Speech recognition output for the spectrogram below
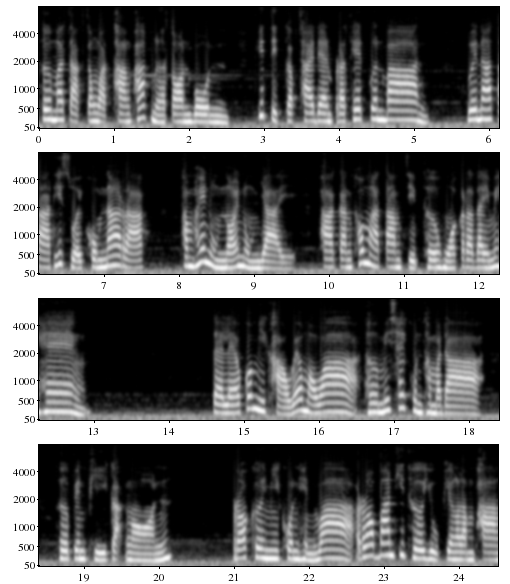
เธอมาจากจังหวัดทางภาคเหนือตอนบน ที่ติดกับชายแดนประเทศเพื่อนบ้าน ด้วยหน้าตาที่สวยคมน่ารักทำให้หนุ่มน้อยหนุ่มใหญ่ พากันเข้ามาตามจีบเธอหัวกระไดไม่แห้ง แต่แล้วก็มีข่าวแว่วมาว่า เธอไม่ใช่คนธรรมดา เธอเป็นผีกะงอน เพราะเคยมีคนเห็นว่ารอบบ้านที่เธออยู่เพียงลำพัง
